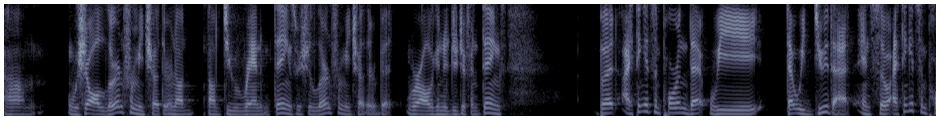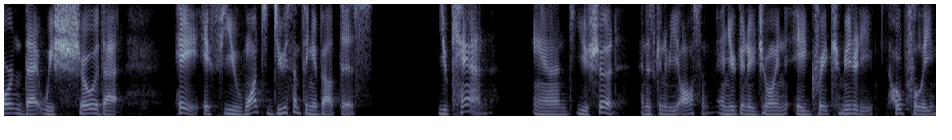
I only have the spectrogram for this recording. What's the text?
Um, we should all learn from each other, not not do random things. We should learn from each other, but we're all going to do different things. But I think it's important that we that we do that. And so I think it's important that we show that, hey, if you want to do something about this, you can and you should and it's going to be awesome and you're going to join a great community. Hopefully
